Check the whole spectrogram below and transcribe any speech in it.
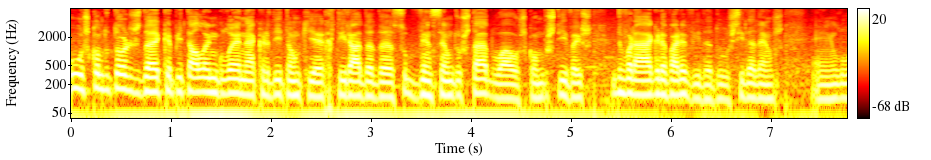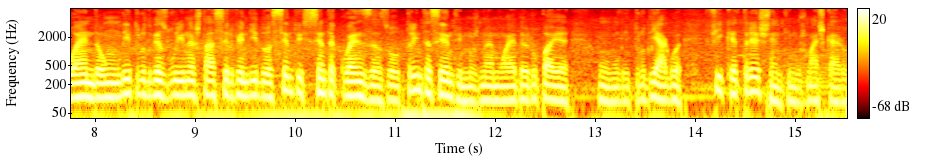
Os condutores da capital angolana acreditam que a retirada da subvenção do Estado aos combustíveis deverá agravar a vida dos cidadãos. Em Luanda, um litro de gasolina está a ser vendido a 160 kwanzas ou 30 cêntimos na moeda europeia. Um litro de água fica 3 cêntimos mais caro.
